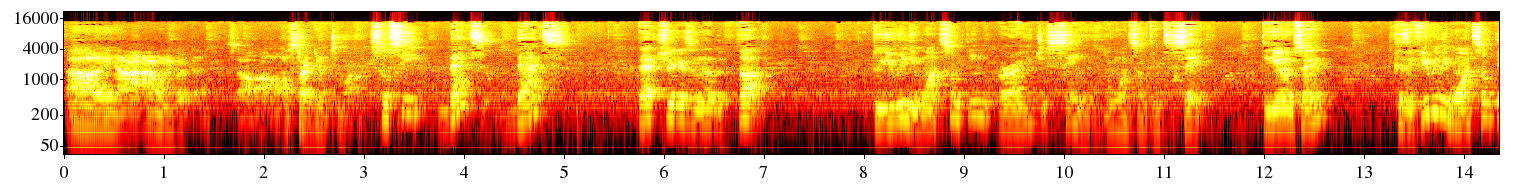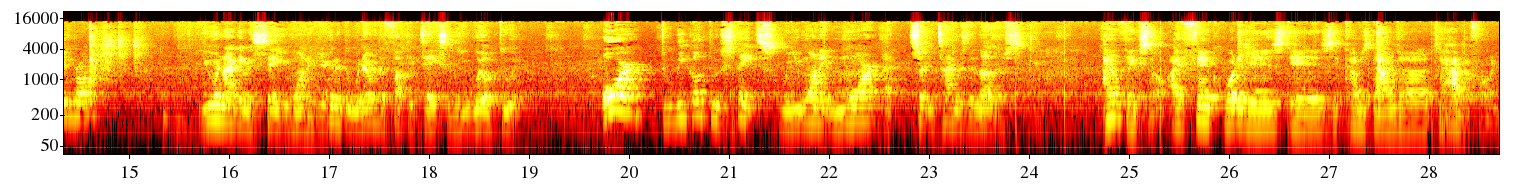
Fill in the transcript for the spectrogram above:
Uh, you know I, I want to go to bed, so I'll, I'll start doing it tomorrow. So see, that's that's that triggers another thought. Do you really want something, or are you just saying you want something to say? Do you get what I'm saying? Because if you really want something, bro, you are not gonna say you want it. You're gonna do whatever the fuck it takes, and you will do it. Or do we go through states where you want it more at certain times than others? I don't think so. I think what it is is it comes down to, to habit forming,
